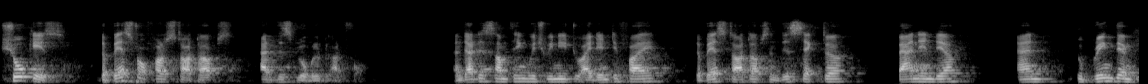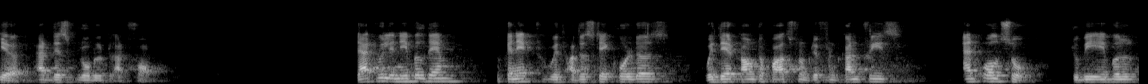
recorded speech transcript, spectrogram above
showcase the best of our startups at this global platform. And that is something which we need to identify the best startups in this sector, pan India, and to bring them here at this global platform. That will enable them to connect with other stakeholders, with their counterparts from different countries, and also to be able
